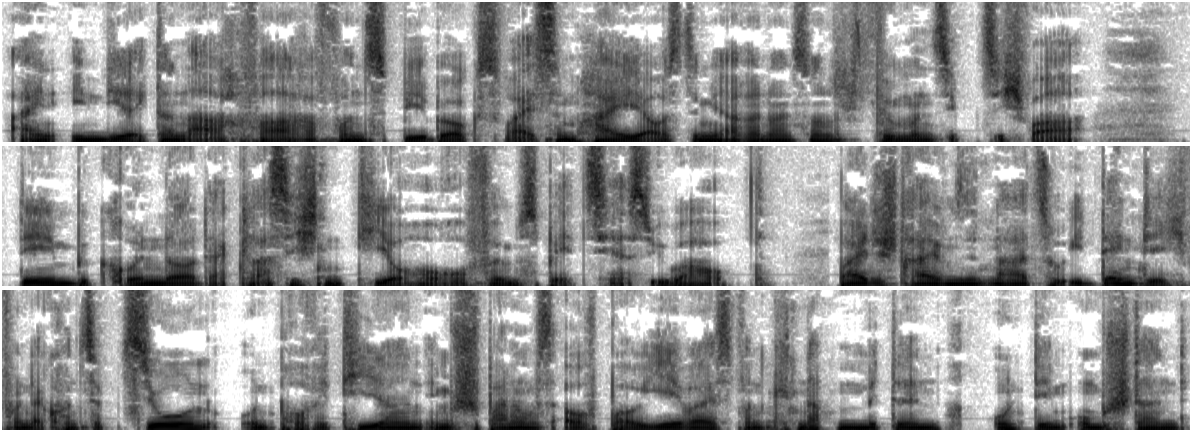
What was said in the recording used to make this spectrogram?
ein indirekter Nachfahre von Spielbergs Weißem Hai aus dem Jahre 1975 war dem Begründer der klassischen Tierhorrorfilm-Spezies überhaupt. Beide Streifen sind nahezu identisch von der Konzeption und profitieren im Spannungsaufbau jeweils von knappen Mitteln und dem Umstand,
